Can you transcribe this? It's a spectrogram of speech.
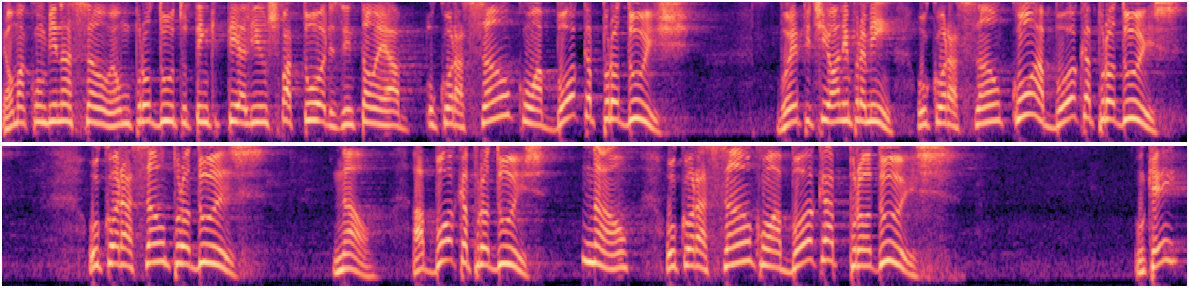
É uma combinação, é um produto, tem que ter ali os fatores. Então, é a, o coração com a boca produz. Vou repetir, olhem para mim. O coração com a boca produz. O coração produz. Não. A boca produz. Não. O coração com a boca produz. Ok?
